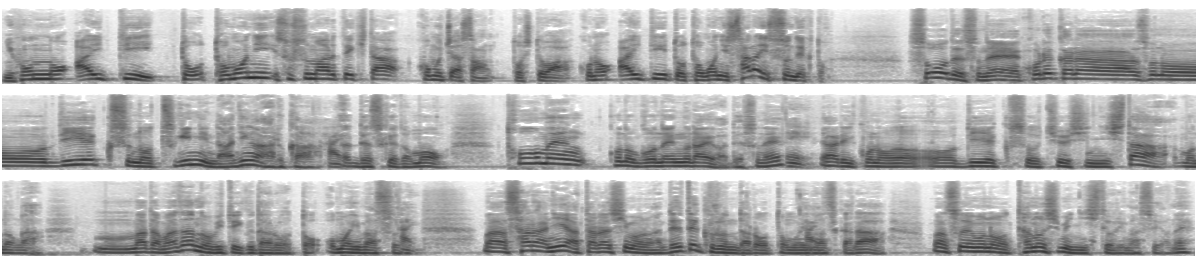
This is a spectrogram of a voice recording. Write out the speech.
日本の IT と共に進まれてきた小ムチャさんとしては、この IT と共にさらに進んでいくと。そうですね、これからその DX の次に何があるかですけども、はい、当面、この5年ぐらいはですね、ええ、やはりこの DX を中心にしたものが、まだまだ伸びていくだろうと思います。はい、まあ、さらに新しいものが出てくるんだろうと思いますから、はい、まあ、そういうものを楽しみにしておりますよね。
